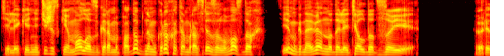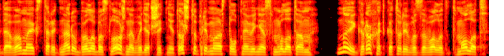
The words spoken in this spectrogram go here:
Телекинетический молот с громоподобным грохотом разрезал воздух и мгновенно долетел до Цзуи. Рядовому экстраординару было бы сложно выдержать не то что прямое столкновение с молотом, но и грохот, который вызывал этот молот,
